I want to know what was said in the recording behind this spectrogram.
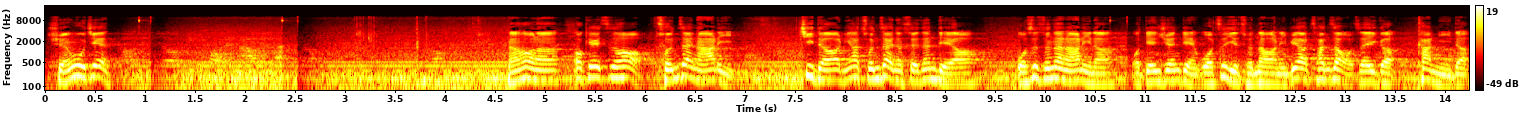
选物件，然后呢？OK 之后存在哪里？记得哦，你要存在你的随身碟哦。我是存在哪里呢？我点选点，我自己存的哦，你不要参照我这一个，看你的。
